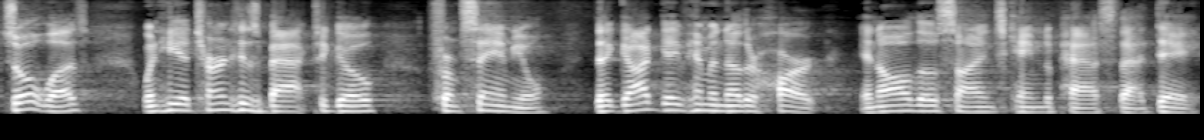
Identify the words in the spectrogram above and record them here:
So it was when he had turned his back to go from Samuel that God gave him another heart, and all those signs came to pass that day.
